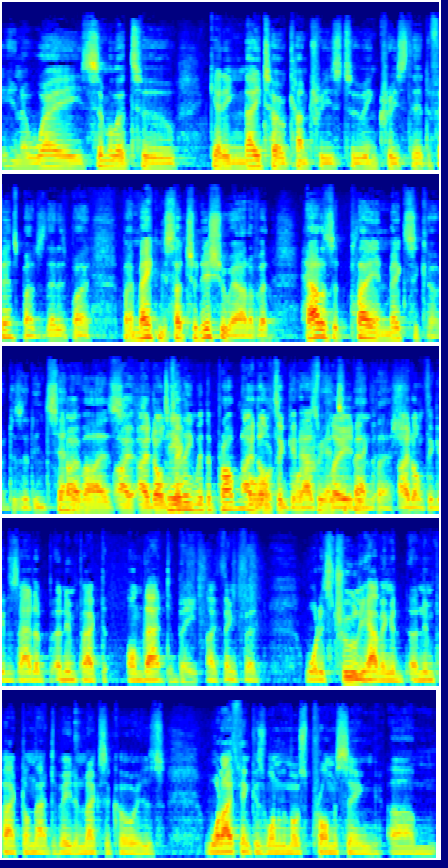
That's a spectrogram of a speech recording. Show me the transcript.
in a way similar to getting NATO countries to increase their defense budgets. That is, by, by making such an issue out of it, how does it play in Mexico? Does it incentivize I, I don't dealing think, with the problem? I don't or, think it has played. In, I don't think it has had a, an impact on that debate. I think that what is truly having a, an impact on that debate in Mexico is what I think is one of the most promising um,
